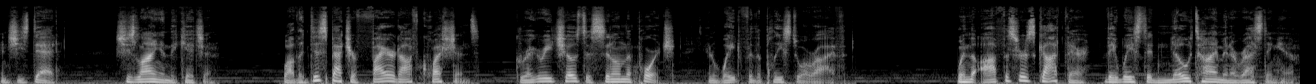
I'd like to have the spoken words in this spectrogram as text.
and she's dead. She's lying in the kitchen. While the dispatcher fired off questions, Gregory chose to sit on the porch and wait for the police to arrive. When the officers got there, they wasted no time in arresting him.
